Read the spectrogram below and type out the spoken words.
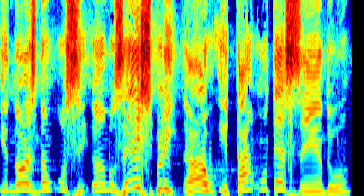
e nós não consigamos explicar o que está acontecendo,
